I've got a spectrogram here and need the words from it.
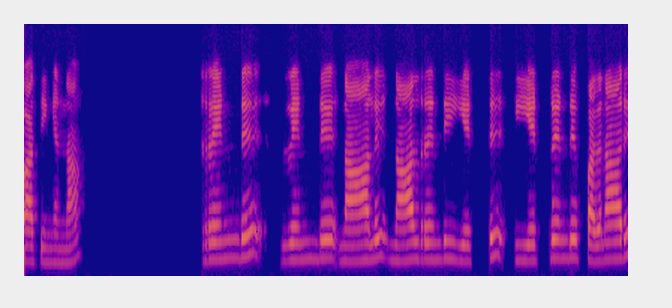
பார்த்தீங்கன்னா ரெண்டு ரெண்டு நாலு நாலு ரெண்டு எட்டு எட்டு ரெண்டு பதினாறு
